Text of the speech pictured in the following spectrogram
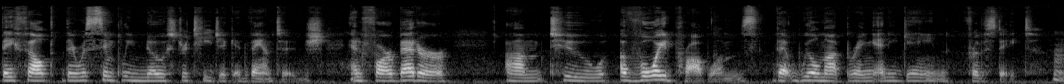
they felt there was simply no strategic advantage, and far better um, to avoid problems that will not bring any gain for the state. Hmm.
